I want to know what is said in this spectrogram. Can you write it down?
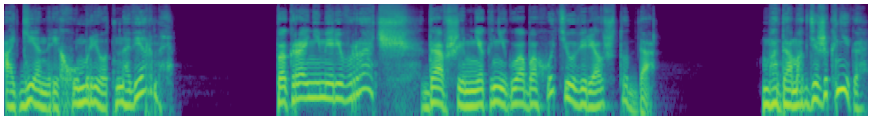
«А Генрих умрет, наверное?» По крайней мере, врач, давший мне книгу об охоте, уверял, что да. «Мадам, а где же книга?»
